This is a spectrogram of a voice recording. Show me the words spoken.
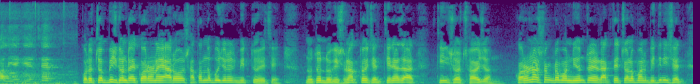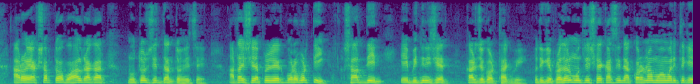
পালিয়ে গিয়েছে। গত চব্বিশ ঘন্টায় করোনায় আরও সাতানব্বই জনের মৃত্যু হয়েছে। নতুন রোগী শনাক্ত হয়েছেন তিন হাজার তিনশো ছয় জন। করোনা সংক্রমণ নিয়ন্ত্রণে রাখতে চলমান বিধিনিষেধ আরও এক সপ্তাহ বহাল রাখার নতুন সিদ্ধান্ত হয়েছে। আঠাশে এপ্রিলের পরবর্তী সাত দিন এই বিধিনিষেধ কার্যকর থাকবে। ওদিকে প্রধানমন্ত্রী শেখ হাসিনা করোনা মহামারী থেকে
